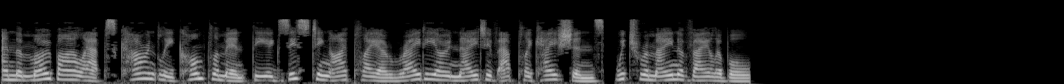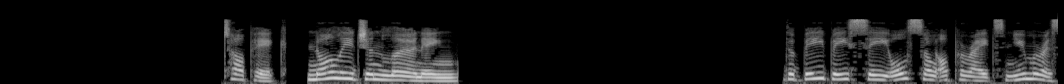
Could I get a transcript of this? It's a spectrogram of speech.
and the mobile apps currently complement the existing iPlayer Radio native applications, which remain available. Knowledge and learning. The BBC also operates numerous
